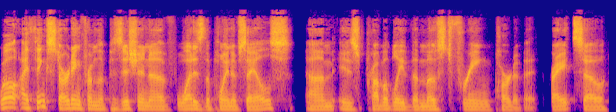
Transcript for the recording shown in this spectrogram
well, I think starting from the position of what is the point of sales um, is probably the most freeing part of it, right? So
